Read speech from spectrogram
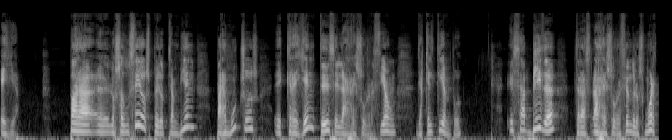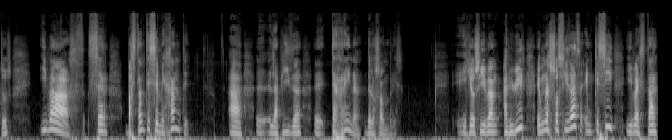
ella. Para eh, los saduceos, pero también para muchos eh, creyentes en la resurrección de aquel tiempo, esa vida tras la resurrección de los muertos iba a ser bastante semejante a eh, la vida eh, terrena de los hombres. Ellos iban a vivir en una sociedad en que sí iba a estar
